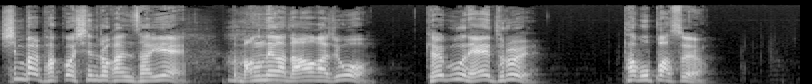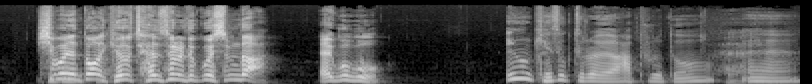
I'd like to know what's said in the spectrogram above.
신발 바꿔 신으러 간 사이에 또 막내가 나와가지고 결국은 애 둘을 다 못 봤어요. 15년 동안 계속 잔소리를 듣고 있습니다. 애구구. 이건 계속 들어요 앞으로도. 예.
